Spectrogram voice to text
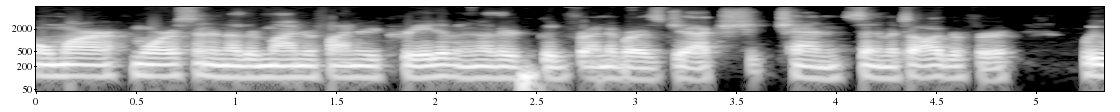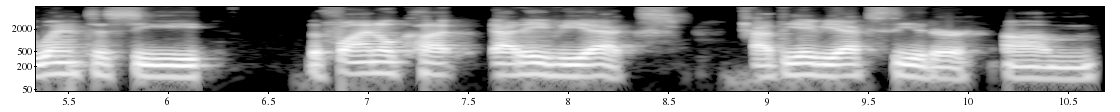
Omar Morrison, another Mind Refinery creative, and another good friend of ours, Jack Chen, cinematographer. We went to see the final cut at AVX at the AVX theater um,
